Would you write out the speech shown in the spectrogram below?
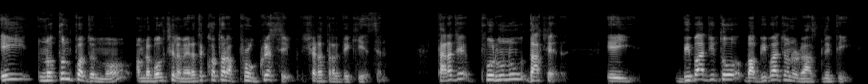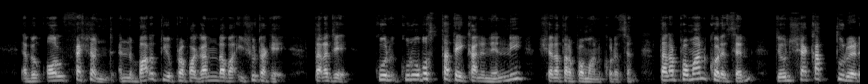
এই নতুন প্রজন্ম, আমরা বলছিলাম এরা যে কতটা প্রোগ্রেসিভ সেটা তারা দেখিয়েছেন। তারা যে পুরনো দাচের এই বিভাজিত বা বিভাজন রাজনীতি এবং অল ফ্যাশন ভারতীয় প্রপাগান্ডা বা ইস্যুটাকে তারা যে কোন অবস্থাতেই কানে নেননি, সেটা তারা প্রমাণ করেছেন। তারা প্রমাণ করেছেন যে উনিশশো একাত্তরের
